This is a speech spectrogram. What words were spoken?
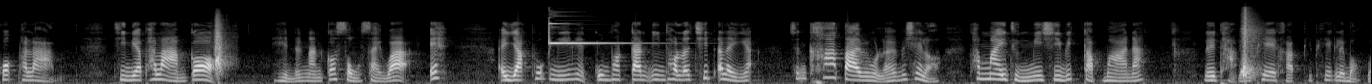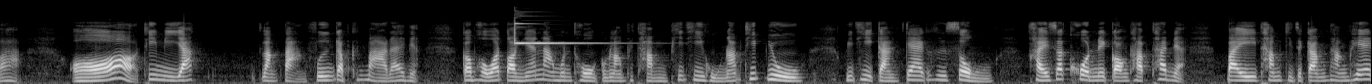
พวกพระราม ทีเนี้ยพระรามก็เห็นดังนั้นก็สงสัยว่า เอ๊ะไอ้ยักษ์พวกนี้เนี่ยกุมภกันอินทรชิตอะไรอย่างเงี้ย ฉันฆ่าตายไปหมดแล้วไม่ใช่เหรอทำไมถึงมีชีวิตกลับมานะ เลยถามพี่เพกครับ พี่เพกเลยบอกว่า อ๋อ ที่มียักษ์ต่างๆ ฟื้นกลับขึ้นมาได้เนี่ย ก็เพราะว่าตอนนี้นางมนโทกำลังไปทำพิธีหุงน้ำทิพย์อยู่ วิธีการแก้ก็คือส่งใครสักคนในกองทัพท่านเนี่ยไปทำกิจกรรมทางเพศ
